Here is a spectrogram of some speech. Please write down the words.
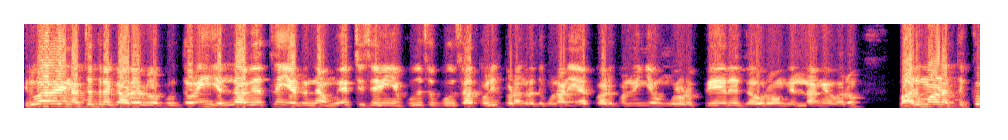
திருவாதிரை நட்சத்திரக்காரர்களை பொறுத்தவரையும் எல்லா விதத்திலும் ஏற்றிருந்தா முயற்சி செய்வீங்க. புதுசு புதுசா தொழில் தொடங்குறதுக்கு உண்டான ஏற்பாடு பண்ணுவீங்க. உங்களோட பேரு கௌரவம் எல்லாமே வரும். வருமானத்துக்கு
